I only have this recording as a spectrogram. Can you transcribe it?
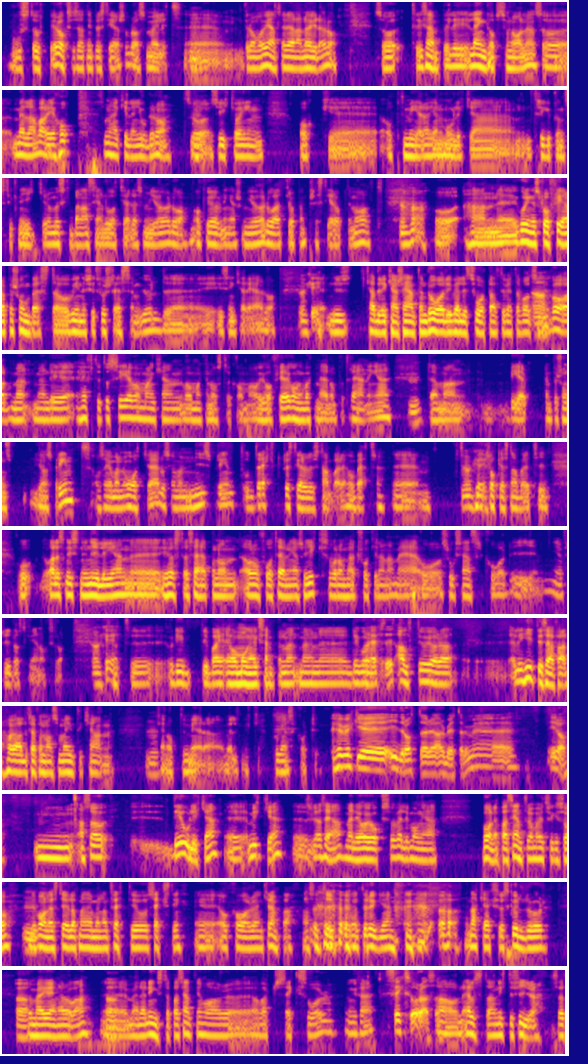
boosta upp er också så att ni presterar så bra som möjligt. Mm. För de var ju egentligen redan nöjda då. Så till exempel i längdhoppsfinalen, så mellan varje hopp som den här killen gjorde då, så, Mm. så gick jag in och eh, optimera genom olika mm, triggerpunktstekniker och muskelbalanserande åtgärder som gör då, och övningar som gör då att kroppen presterar optimalt. Jaha. Och han eh, går in och slår flera personbästa och vinner sitt första SM-guld eh, i, i sin karriär. Då. Eh, Nu hade det kanske hänt ändå, det är väldigt svårt att alltid veta vad som Ja. är vad, men, men det är häftigt att se vad man, kan, vad man kan åstadkomma. Och jag har flera gånger varit med dem på träningar Mm. där man ber en person göra en sprint och sen gör man en åtgärd och så gör man en ny sprint och direkt presterar du snabbare och bättre. Eh, Okej. klocka snabbare tid. Och och alldeles nyss, nyligen eh, i höstas här på någon av de få tävlingar som gick så var de här två killarna med och slog svensk rekord i, i en friidrottsgren också. Då. Så att, eh, och det, det är bara, jag har många exempel, men, men eh, det går häftigt. alltid att göra, eller hittills i alla fall, har jag aldrig träffat någon som man inte kan, Mm. kan optimera väldigt mycket på ganska kort tid. Hur mycket idrotter arbetar du med idag? Mm, alltså, det är olika, eh, mycket eh, skulle jag säga, men det har ju också väldigt många vanliga patienter om man uttrycker så. Mm. Det vanligaste är väl att man är mellan 30 och 60 eh, och har en krämpa, alltså typ ont i ryggen, nacke, axlar, skuldror, Ja. de här grejerna då va. Ja. Men den yngsta patienten har, har varit sex år ungefär. Sex år alltså? Ja, och den äldsta 94. Så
